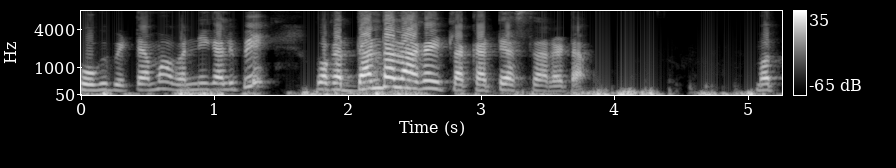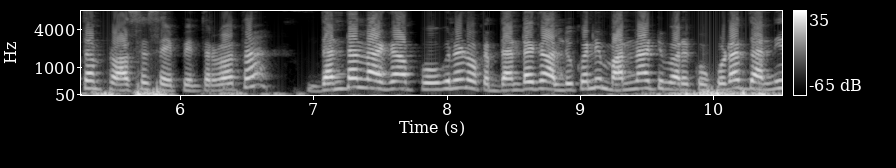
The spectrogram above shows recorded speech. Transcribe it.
పోగు పెట్టామో అవన్నీ కలిపి ఒక దండలాగా ఇట్లా కట్టేస్తారట. మొత్తం ప్రాసెస్ అయిపోయిన తర్వాత దండలాగా పోగులను ఒక దండగా అల్లుకొని మన్నాటి వరకు కూడా దాన్ని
